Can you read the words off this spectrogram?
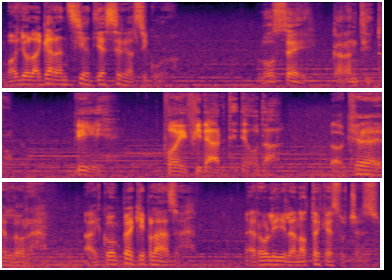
Voglio la garanzia di essere al sicuro. Lo sei, garantito. V, puoi fidarti di Oda. Ok, allora. Al Compeki Plaza. Ero lì la notte che è successo.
